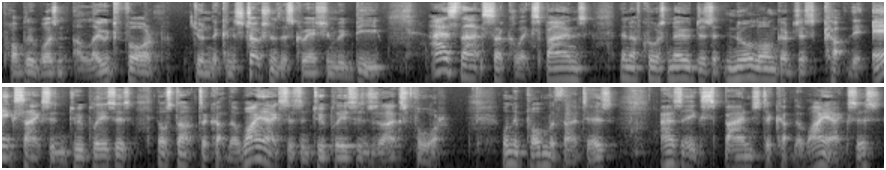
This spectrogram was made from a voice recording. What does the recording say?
probably wasn't allowed for during the construction of this question, would be as that circle expands, then of course now does it no longer just cut the x axis in two places, it'll start to cut the y axis in two places, so that's 4. Only problem with that is, as it expands to cut the y-axis,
